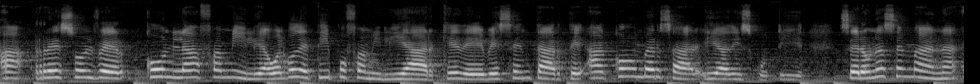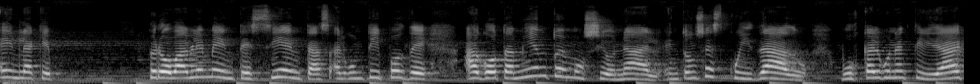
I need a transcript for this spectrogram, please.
a resolver con la familia o algo de tipo familiar que debes sentarte a conversar y a discutir. Será una semana en la que probablemente sientas algún tipo de agotamiento emocional. Entonces, cuidado, busca alguna actividad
